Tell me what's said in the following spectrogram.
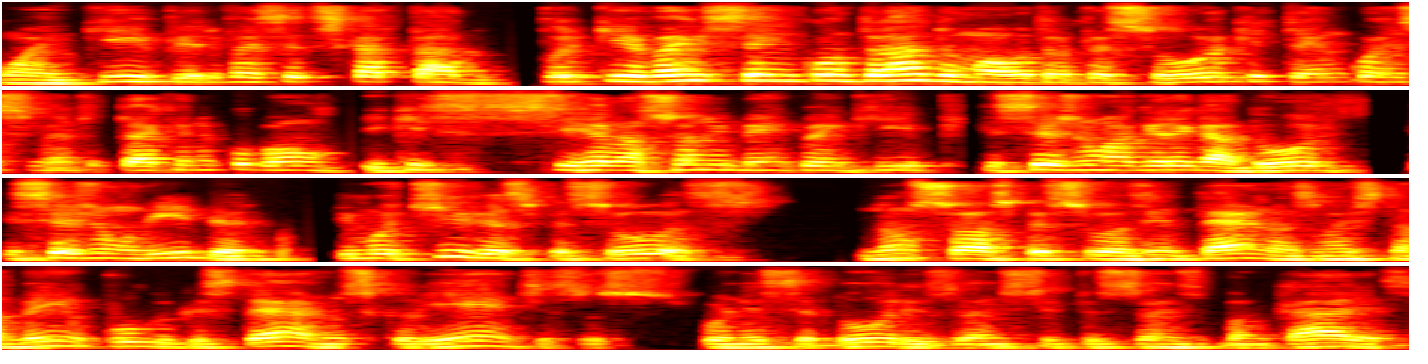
com a equipe, ele vai ser descartado, porque vai ser encontrado uma outra pessoa que tem um conhecimento técnico bom e que se relacione bem com a equipe, que seja um agregador, que seja um líder, que motive as pessoas, não só as pessoas internas, mas também o público externo, os clientes, os fornecedores, as instituições bancárias,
